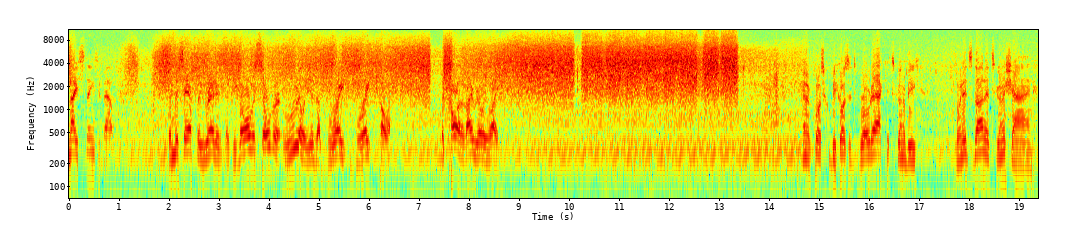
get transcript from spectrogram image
Nice things about the Miss Ashley Red is that you go over silver, it really is a bright, bright color. The color that I really like. And of course, because it's Brodak, it's going to be, when it's done, it's going to shine.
